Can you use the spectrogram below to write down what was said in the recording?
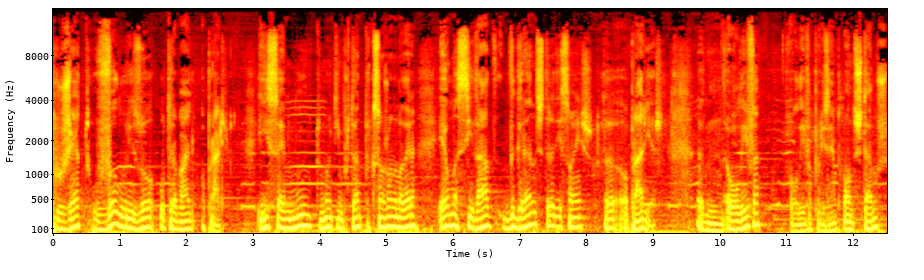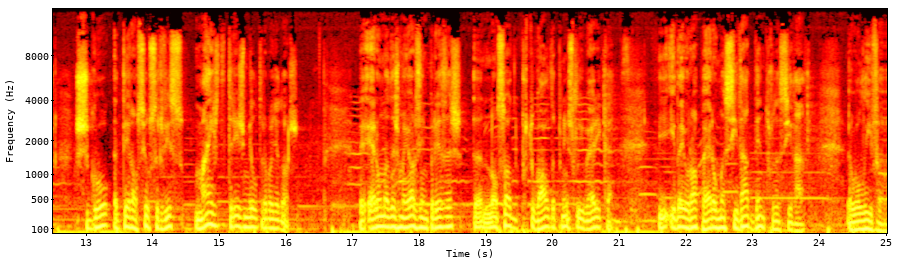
projeto valorizou o trabalho operário. E isso é muito, muito importante porque São João da Madeira é uma cidade de grandes tradições uh, operárias. Um, a Oliva, Oliva, por exemplo, onde estamos, chegou a ter ao seu serviço mais de 3 mil trabalhadores. Era uma das maiores empresas, uh, não só de Portugal, da Península Ibérica e, e da Europa, era uma cidade dentro da cidade a Oliva,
